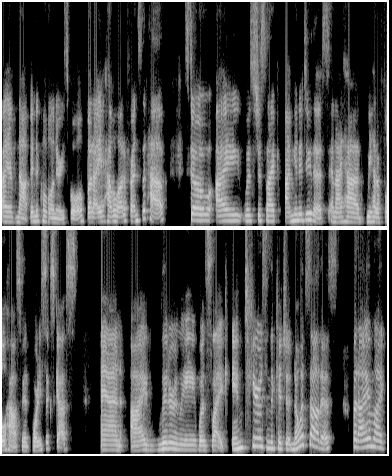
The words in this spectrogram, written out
I have not been to culinary school, but I have a lot of friends that have. So I was just like, I'm going to do this. And I had, we had a full house. We had 46 guests. And I literally was like in tears in the kitchen. No one saw this, but I am like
